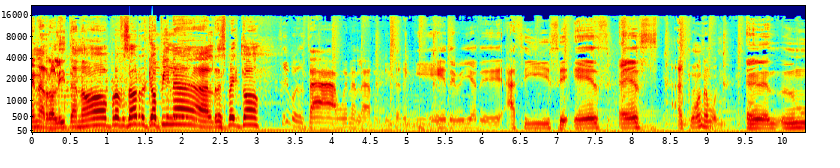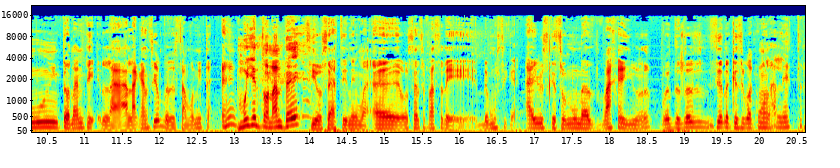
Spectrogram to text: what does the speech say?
Buena rolita, ¿no, profesor? ¿Qué opina al respecto? Sí, pues está buena la rolita de que debería de así se es es ¿cómo se llama? Eh, muy intonante la, la canción, pero está bonita. ¿eh? Muy entonante. Sí, o sea, tiene eh, o sea, se pasa de, de música. Hay unos que son unas bajas y unas, pues entonces diciendo que es igual como la letra.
